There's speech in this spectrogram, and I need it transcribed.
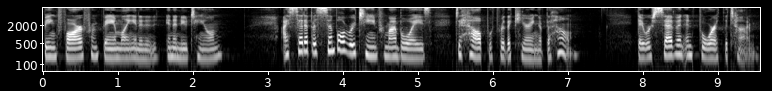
being far from family and in a, in a new town. I set up a simple routine for my boys to help for the caring of the home. They were seven and four at the time.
